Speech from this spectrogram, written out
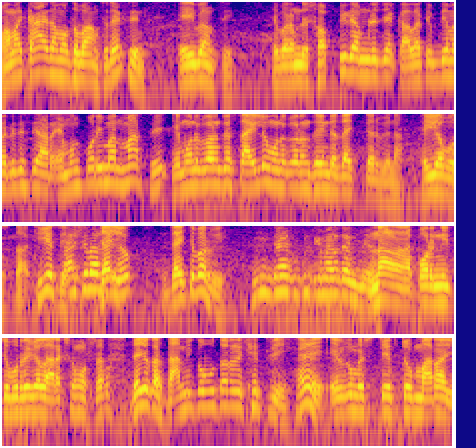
মামায় কায়দা মতো বানছে দেখছেন? এই বানছে। এবার আমরা সবটির আমরা যে কালা টিপ দিয়ে মারি দিয়েছি আর এমন পরিমাণ মারছে এ মনে করেন যে চাইলেও মনে করেন যে ইন্দা যাইতে পারবে না। এই অবস্থা ঠিক আছে? যাই হোক যাইতে পারবে। না না পরে নিচে পড়ে গেলে আরেক সমস্যা। যাই হোক আর দামি কবুতরের ক্ষেত্রে হ্যাঁ এরকম স্টেপ স্টেপ মারাই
